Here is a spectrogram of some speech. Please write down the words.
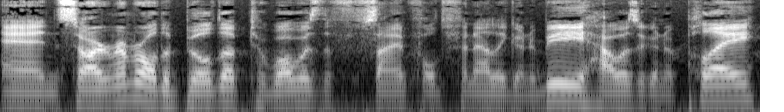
And so I remember all the build up to what was the Seinfeld finale going to be, how was it going to play.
